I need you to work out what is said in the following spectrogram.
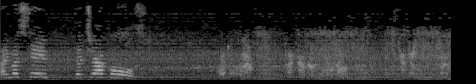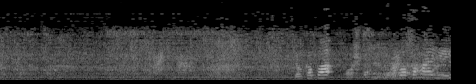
I must save the jackals. Don't come up. Come up behind me.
